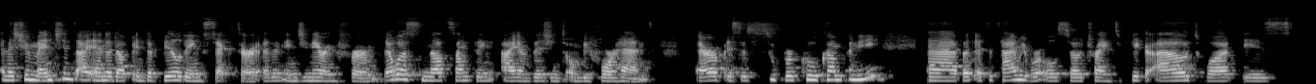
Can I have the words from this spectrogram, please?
And as you mentioned, I ended up in the building sector at an engineering firm. That was not something I envisioned on beforehand. Arup is a super cool company. Uh, but at the time, we were also trying to figure out what is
